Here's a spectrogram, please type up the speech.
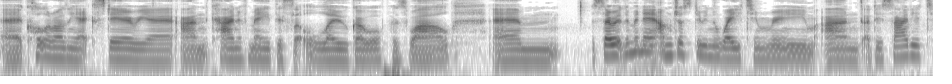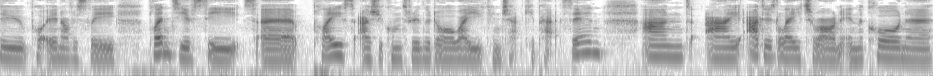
uh, colour on the exterior and kind of made this little logo up as well. Um, so at the minute, I'm just doing the waiting room, and I decided to put in obviously plenty of seats, uh, place as you come through the doorway you can check your pets in, and I added later on in the corner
